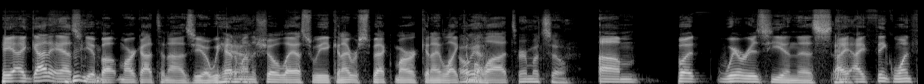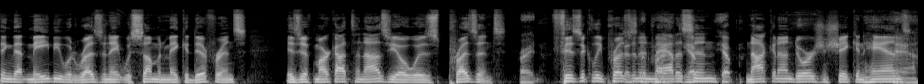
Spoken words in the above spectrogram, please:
Hey, I got to ask you about Mark Atanasio. We had him on the show last week, and I respect Mark and I like him oh, yeah. a lot. Very much so. Um, but where is he in this? I, I think one thing that maybe would resonate with some and make a difference is if Mark Atanasio was present, Right. physically present in. Madison, Yep, yep. knocking on doors and shaking hands Yeah.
